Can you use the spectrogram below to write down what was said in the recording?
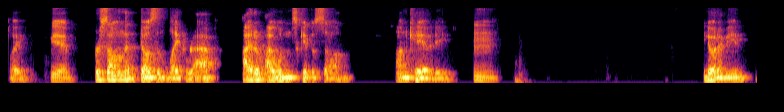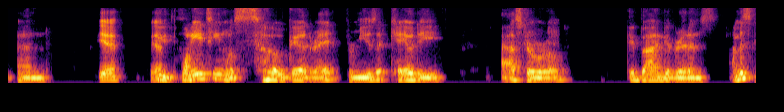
Like, yeah, for someone that doesn't like rap, I don't, I wouldn't skip a song on KOD. Mm. You know what I mean? And yeah, yeah. Dude, 2018 was so good, right? For music, KOD, Astroworld, Goodbye and Good Riddance. I miss.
